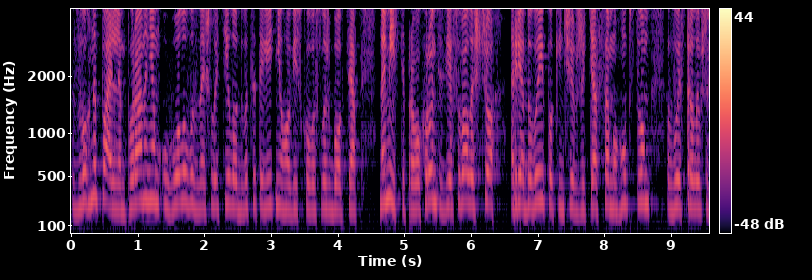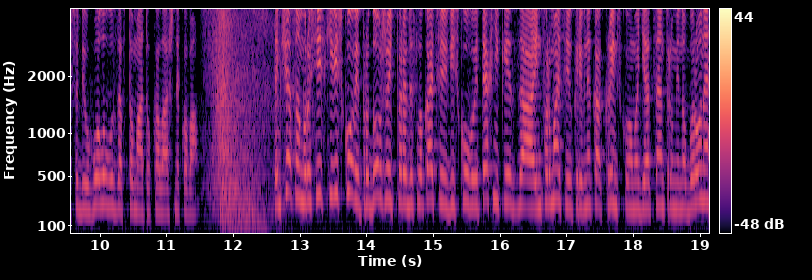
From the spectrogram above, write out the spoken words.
з вогнепальним пораненням у голову знайшли тіло 20-літнього військовослужбовця. На місці правоохоронці з'ясували, що рядовий покінчив життя самогубством, вистреливши собі в голову з автомату Калашникова. Тим часом російські військові продовжують передислокацію військової техніки. За інформацією керівника Кримського медіа-центру Міноборони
